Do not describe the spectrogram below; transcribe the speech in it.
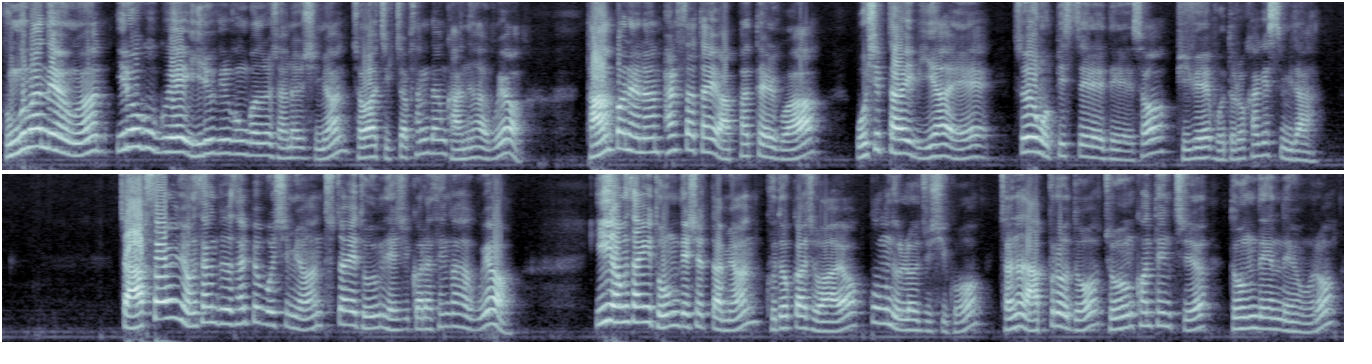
궁금한 내용은 1599-2610번으로 전해주시면 저와 직접 상담 가능하고요. 다음번에는 84타입 아파텔과 50타입 이하의 소형 오피스텔에 대해서 비교해 보도록 하겠습니다. 자, 앞서 영상들을 살펴보시면 투자에 도움이 되실 거라 생각하고요. 이 영상이 도움되셨다면 구독과 좋아요 꾹 눌러주시고 저는 앞으로도 좋은 컨텐츠 도움되는 내용으로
